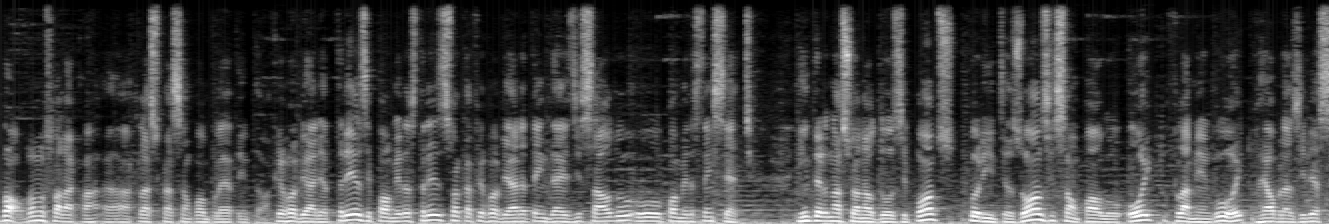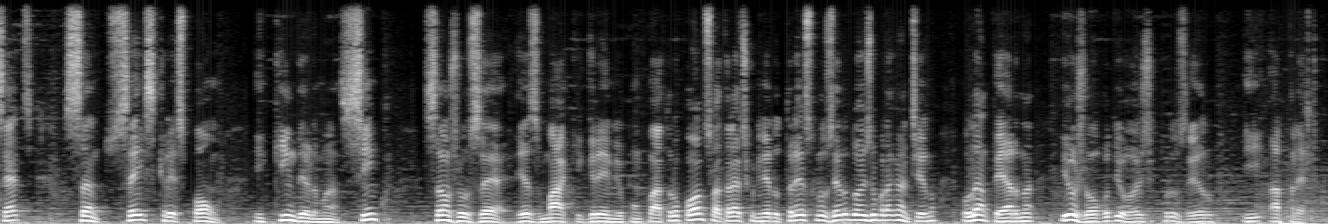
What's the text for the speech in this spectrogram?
Bom, vamos falar com a, a, classificação completa então. Ferroviária 13, Palmeiras 13, só que a Ferroviária tem 10 de saldo, o Palmeiras tem 7. Internacional 12 pontos, Corinthians 11, São Paulo 8, Flamengo 8, Real Brasília 7, Santos 6, Crespon e Kinderman 5, são José, Esmac, Grêmio com 4 pontos, Atlético Mineiro 3, Cruzeiro 2 e o Bragantino, o Lanterna e o jogo de hoje, Cruzeiro e Atlético.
